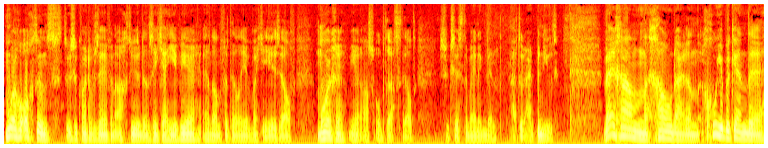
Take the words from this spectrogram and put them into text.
Morgenochtend tussen kwart over zeven en acht uur... dan zit jij hier weer en dan vertel je wat je jezelf morgen weer als opdracht stelt. Succes ermee. Ik ben uiteraard benieuwd. Wij gaan gauw naar een goede bekende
